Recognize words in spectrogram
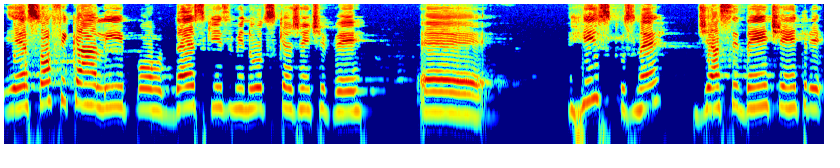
e, é só ficar ali por 10, 15 minutos que a gente vê é, riscos, né? De acidente entre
